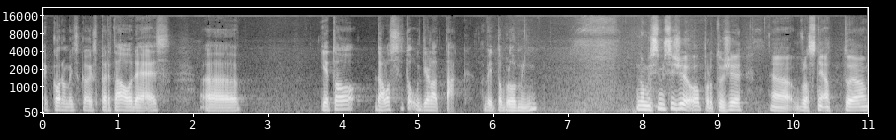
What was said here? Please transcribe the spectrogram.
ekonomického experta ODS, je to, dalo se to udělat tak, aby to bylo mý? No myslím si, že jo, protože Vlastně, a to já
